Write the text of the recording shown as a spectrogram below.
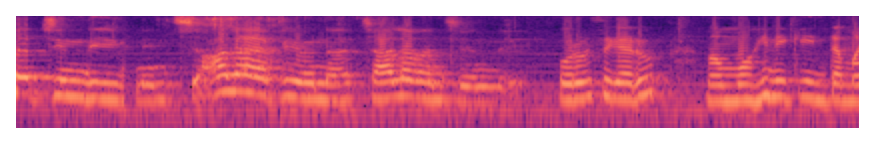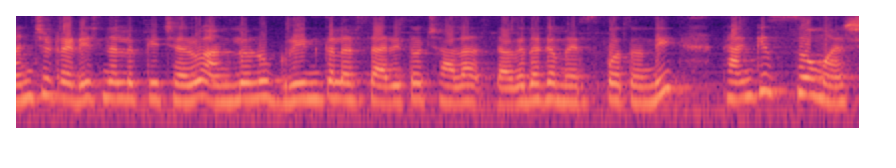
నచ్చింది. నేను చాలా హ్యాపీ ఉన్నా. చాలా మంచిగా ఉంది ఉర్వశి గారు మా మోహినికి ఇంత మంచి ట్రెడిషనల్ లుక్ ఇచ్చారు. అందులోనూ గ్రీన్ కలర్ శారీతో చాలా దగదగ మెరిసిపోతుంది. Thank you so much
